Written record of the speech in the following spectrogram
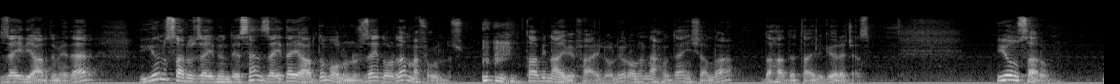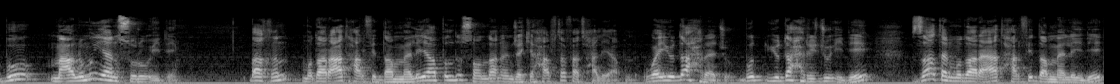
Zeyd yardım eder. Yunsaru Zeydün desen Zeyd'e yardım olunur. Zeyd orada mef'uldür. Tabi naibi fail oluyor. Onu nahuda inşallah daha detaylı göreceğiz. Yunsaru. Bu malumu yansuru idi. Bakın mudaraat harfi dammeli yapıldı. Sondan önceki harfte fethali yapıldı. Ve yudahrecu. Bu yudahricu idi. Zaten mudaraat harfi dammeliydi.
